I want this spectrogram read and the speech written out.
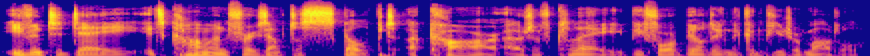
even today it's common, for example, to sculpt a car out of clay before building the computer model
